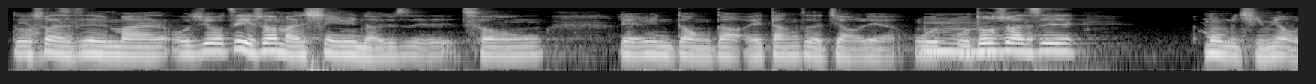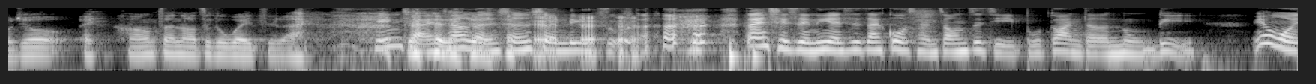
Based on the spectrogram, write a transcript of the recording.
都算是蛮，我觉得我自己算蛮幸运的，就是从练运动到哎当这个教练，我我都算是。莫名其妙，我就哎，好像站到这个位置来，听起来像人生胜利组。但其实你也是在过程中自己不断的努力。因为我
